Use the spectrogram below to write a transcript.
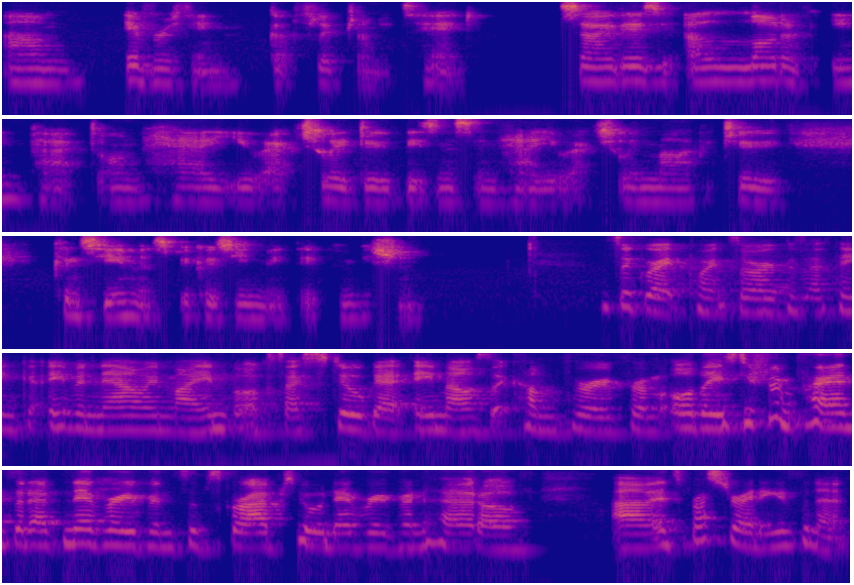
Um, everything got flipped on its head. So there's a lot of impact on how you actually do business and how you actually market to consumers because you need their permission. It's a great point, Zora, because I think even now in my inbox, I still get emails that come through from all these different brands that I've never even subscribed to or never even heard of. Uh, it's frustrating, isn't it?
